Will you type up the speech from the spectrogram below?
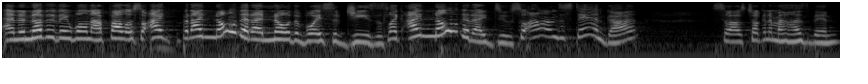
and another they will not follow. So I, but I know that I know the voice of Jesus. Like I know that I do. So I don't understand God. So I was talking to my husband,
